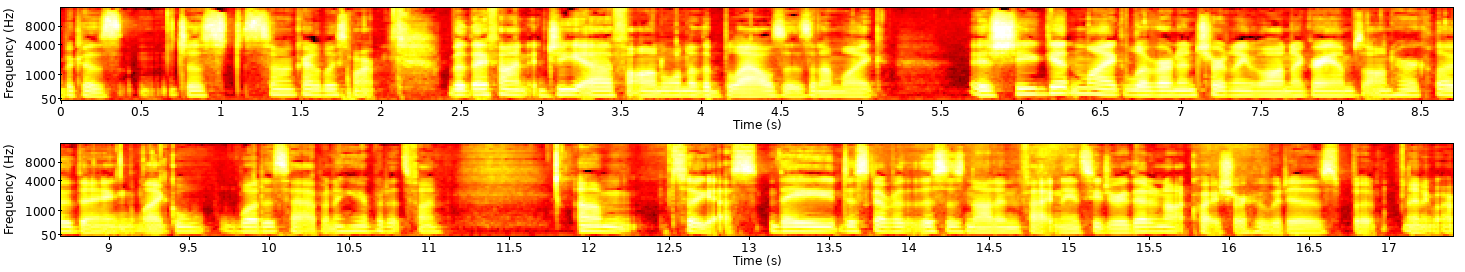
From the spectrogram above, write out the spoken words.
because just so incredibly smart. But they find GF on one of the blouses, and I'm like, is she getting like Laverne and Shirley monograms on her clothing? Like, what is happening here? But it's fine. Um, so yes, they discover that this is not in fact Nancy Drew. They're not quite sure who it is, but anyway.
